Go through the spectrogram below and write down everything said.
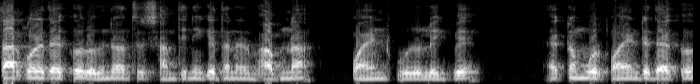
তারপরে দেখো রবীন্দ্রনাথের শান্তিনিকেতনের ভাবনা পয়েন্ট পুরো লিখবে। এক নম্বর পয়েন্টে দেখো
